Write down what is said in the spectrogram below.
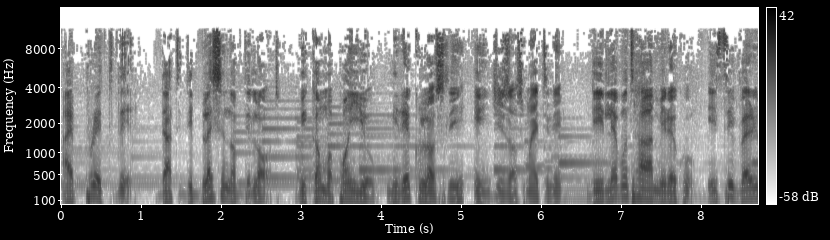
I pray today that the blessing of the Lord will come upon you miraculously in Jesus' mighty name. The 11th hour miracle is still very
